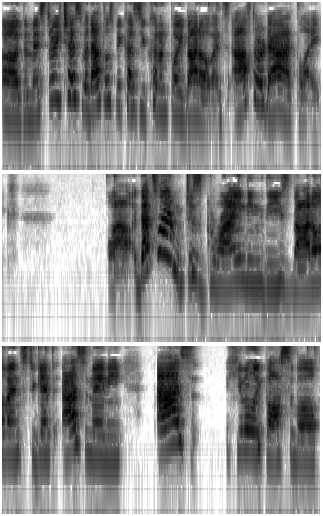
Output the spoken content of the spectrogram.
uh the mystery chest, but that was because you couldn't play battle events. After that, like wow, that's why I'm just grinding these battle events to get as many as humanly possible.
